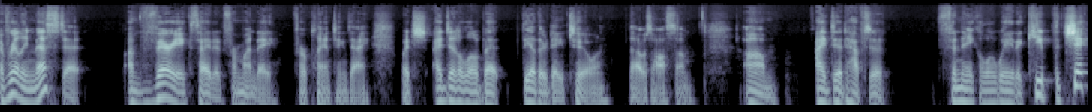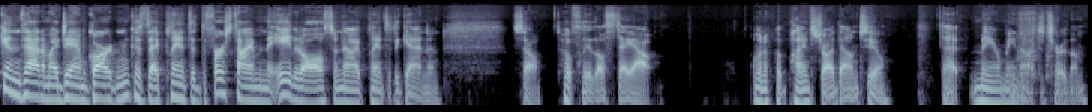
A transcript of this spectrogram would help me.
i've really missed it. I'm very excited for monday for planting day which i did a little bit the other day too and that was awesome. Um i did have to finagle a way to keep the chickens out of my damn garden because I planted the first time and they ate it all. So now I planted again. And so hopefully they'll stay out. I'm going to put pine straw down too. That may or may not deter them.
